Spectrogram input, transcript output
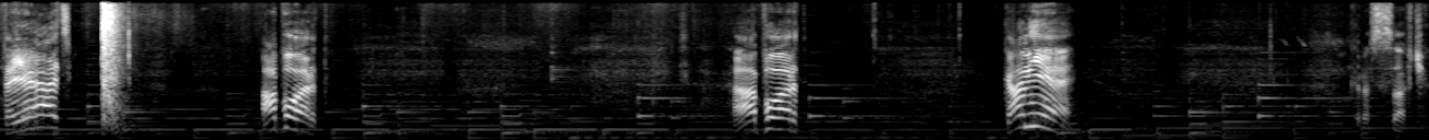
Стоять! Апорт! Апорт! Ко мне! Красавчик.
